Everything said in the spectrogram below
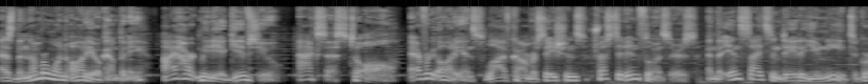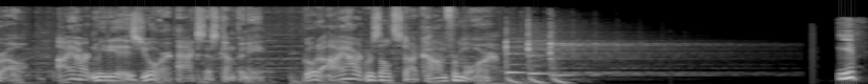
As the number one audio company, iHeartMedia gives you access to all. Every audience, live conversations, trusted influencers, and the insights and data you need to grow. iHeartMedia is your access company. Go to iHeartResults.com for more. if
